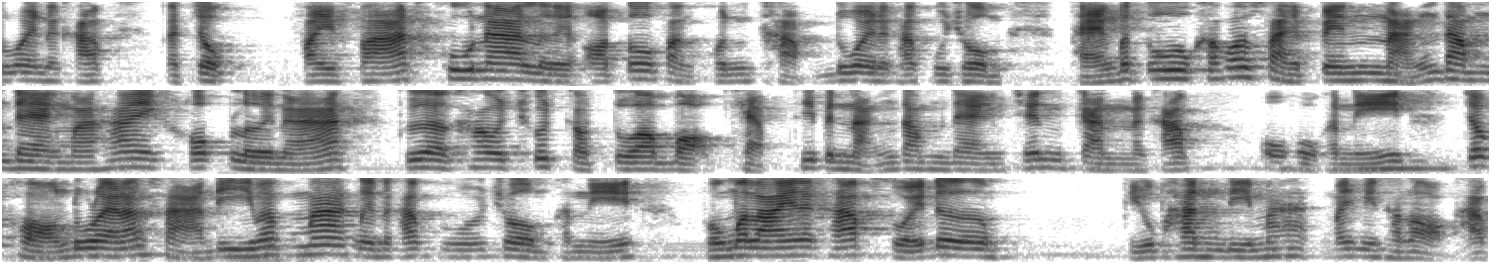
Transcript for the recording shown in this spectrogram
ด้วยนะครับ กระจกไฟฟ้าคู่หน้าเลยออโต้ฝั่งคนขับด้วยนะครับคุณผู้ชม แผงประตูเขาก็ใส่เป็นหนังดำแดงมาให้ครบเลยนะ เพื่อเข้าชุดกับตัวเบาะแคปที่เป็นหนังดำแดงเช่นกันนะครับ โอ้โหคันนี้เจ้าของดูแลรักษาดีมากๆเลยนะครับคุณผู้ชมคันนี้พวงมาลัยนะครับ สวยเดิมผิวพันธ์ดีมากไม่มีถลอกครับ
